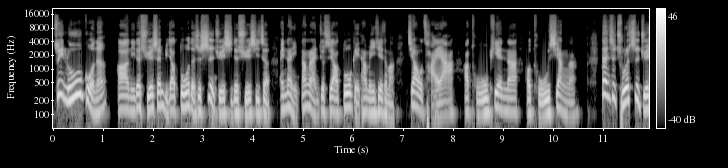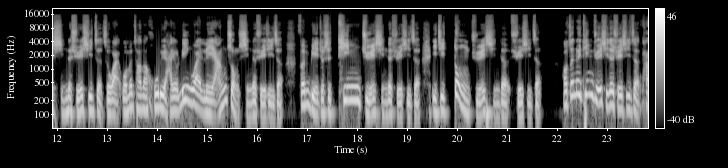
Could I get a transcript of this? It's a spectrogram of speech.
所以，如果呢，啊，你的学生比较多的是视觉型的学习者，哎，那你当然就是要多给他们一些什么教材啊、啊图片呐、哦图像啊。但是除了视觉型的学习者之外，我们常常忽略还有另外两种型的学习者，分别就是听觉型的学习者以及动觉型的学习者。好，针对听觉型的学习者，他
